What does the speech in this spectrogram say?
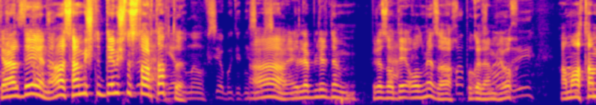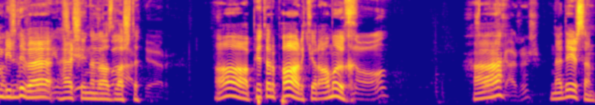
Gəldin. Ha, sən demişdin, demişdin startapdır. Ha, elə bilirdim biraz o olmayacaq, bu qədər yox. Amma atam bildi və hər şeylə razılaşdı. A, Peter Parker, amıq. Hə? Nə deyirsən?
